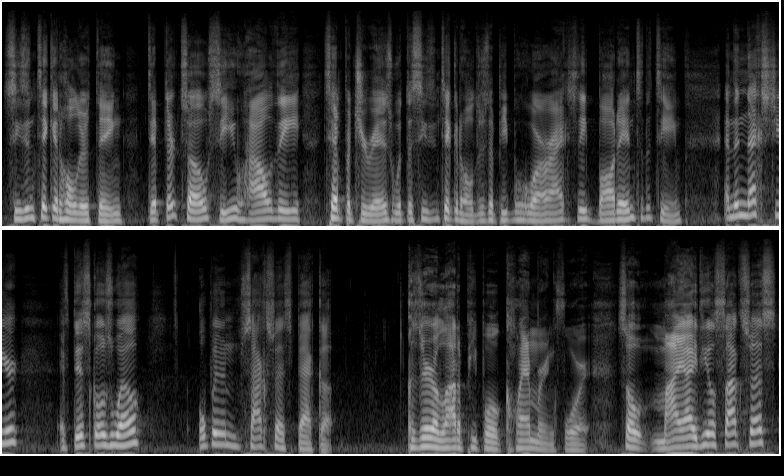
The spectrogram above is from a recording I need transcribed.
season ticket holder thing, dip their toe, see how the temperature is with the season ticket holders, the people who are actually bought into the team. And then next year, if this goes well, open Sox Fest back up because there are a lot of people clamoring for it. So my ideal Sox Fest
